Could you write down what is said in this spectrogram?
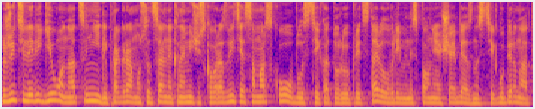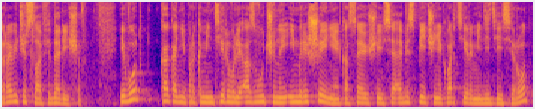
Жители региона оценили программу социально-экономического развития Самарской области, которую представил временно исполняющий обязанности губернатора Вячеслав Федорищев. И вот как они прокомментировали озвученные им решения, касающиеся обеспечения квартирами детей-сирот,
